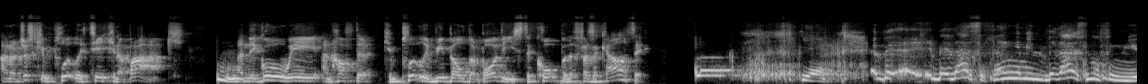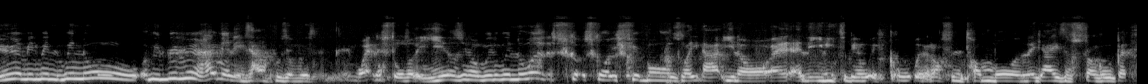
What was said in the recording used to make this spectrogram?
and are just completely taken aback. Mm-hmm. And they go away and have to completely rebuild their bodies to cope with the physicality. Yeah, but, uh, but that's the thing. I mean, but that's nothing new. I mean, we, we know. I mean, we, how many examples have we witnessed over the years? You know, we, we know that Scottish football is like that. You know, and you need to be able to cope with the rough and tumble, and the guys have struggled. But I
